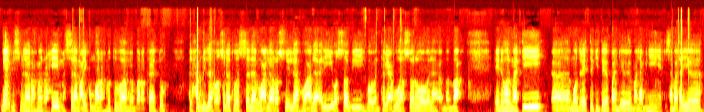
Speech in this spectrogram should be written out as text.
Baik, bismillahirrahmanirrahim. Assalamualaikum warahmatullahi wabarakatuh. Alhamdulillah wassalatu wassalamu ala Rasulillah wa ala alihi wa sahbihi wa man tabi'ahu wa asaru wa wala amma. Yang dihormati uh, moderator kita pada malam ini sahabat saya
